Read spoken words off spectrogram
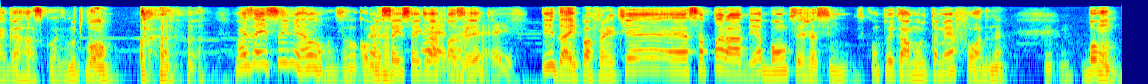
agarrar as coisas. Muito bom. Mas é isso aí mesmo. No começo é isso aí que é, vai fazer. É isso. E daí pra frente é, é essa parada. E é bom que seja assim. Se complicar muito também é foda, né? Uh -uh. Bom,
